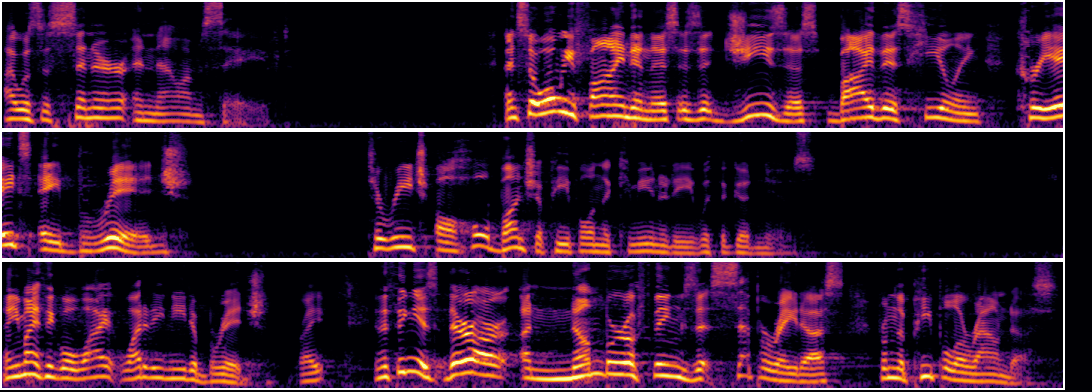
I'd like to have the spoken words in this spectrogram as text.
I was a sinner and now I'm saved. And so, what we find in this is that Jesus, by this healing, creates a bridge to reach a whole bunch of people in the community with the good news. Now, you might think, well, why, why did he need a bridge, right? And the thing is, there are a number of things that separate us from the people around us.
